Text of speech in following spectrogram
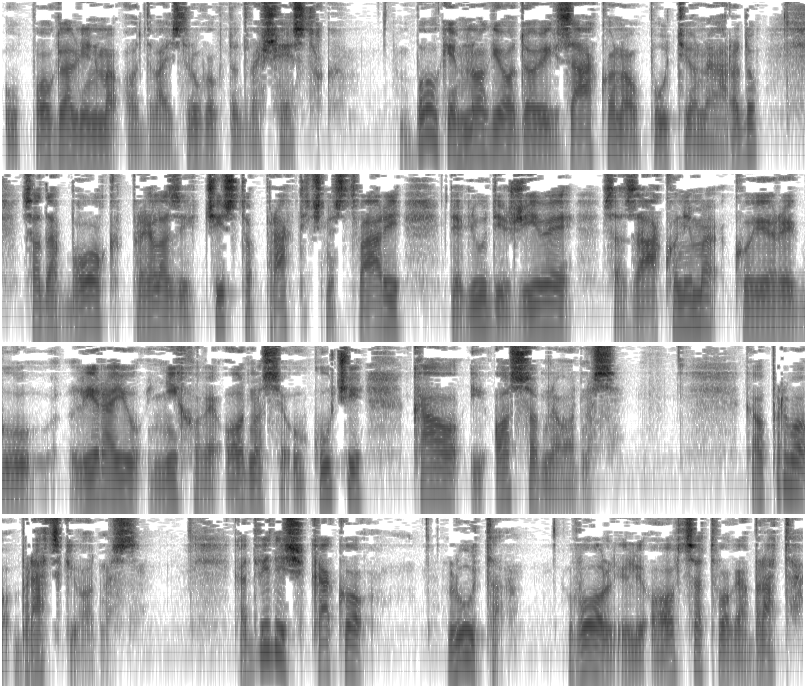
u poglavljima od 22. do 26. Bog je mnoge od ovih zakona uputio narodu, sada Bog prelazi čisto praktične stvari gdje ljudi žive sa zakonima koji reguliraju njihove odnose u kući kao i osobne odnose. Kao prvo, bratski odnos. Kad vidiš kako luta, vol ili ovca tvoga brata,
